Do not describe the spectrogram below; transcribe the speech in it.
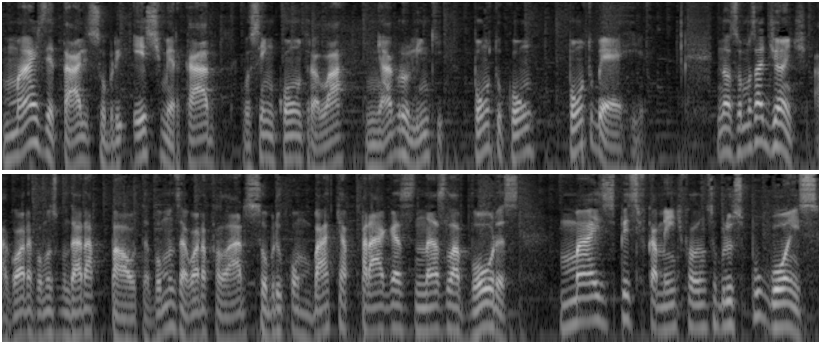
Mais detalhes sobre este mercado você encontra lá em agrolink.com.br. Nós vamos adiante. Agora vamos mudar a pauta. Vamos agora falar sobre o combate a pragas nas lavouras mais especificamente falando sobre os pulgões.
